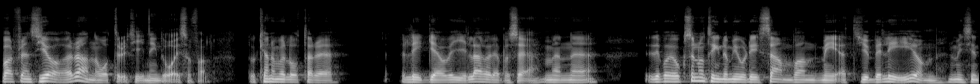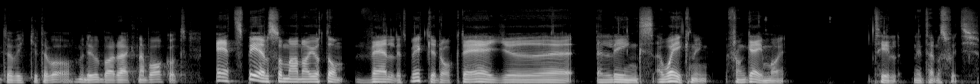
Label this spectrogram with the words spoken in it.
Varför ens göra en återutgivning då i så fall? Då kan de väl låta det ligga och vila höll jag på att säga. Men eh, det var ju också någonting de gjorde i samband med ett jubileum. Nu minns inte vilket det var, men det är väl bara att räkna bakåt. Ett spel som man har gjort om väldigt mycket dock, det är ju eh, Link's Awakening från Gameboy till Nintendo Switch.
